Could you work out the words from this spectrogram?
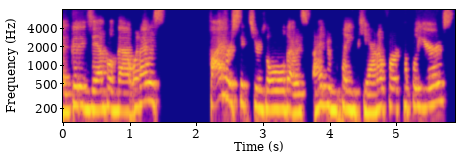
A good example of that, when I was five or six years old, I was, I had been playing piano for a couple years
